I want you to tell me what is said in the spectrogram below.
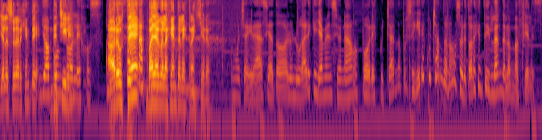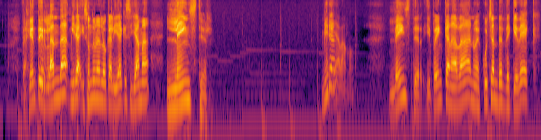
ya le soy a la gente Yo de Chile. lejos. Ahora usted vaya con la gente del extranjero. Muchas gracias a todos los lugares que ya mencionamos por escucharnos, por seguir escuchando, ¿no? Sobre todo a la gente de Irlanda, los más fieles. La gente de Irlanda, mira, y son de una localidad que se llama Leinster. Mira, vamos. Leinster. Y pues en Canadá nos escuchan desde Quebec.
